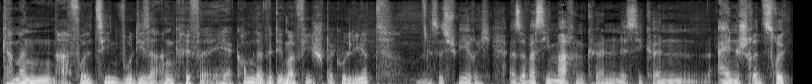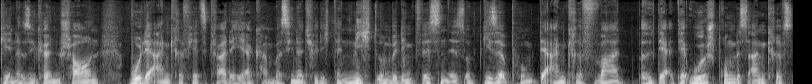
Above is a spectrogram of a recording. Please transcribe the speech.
Kann man nachvollziehen, wo diese Angriffe herkommen? Da wird immer viel spekuliert. Es ist schwierig. Also was sie machen können, ist, sie können einen Schritt zurückgehen. Also sie können schauen, wo der Angriff jetzt gerade herkam. Was sie natürlich dann nicht unbedingt wissen, ist, ob dieser Punkt der Angriff war, äh, der, der Ursprung des Angriffs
